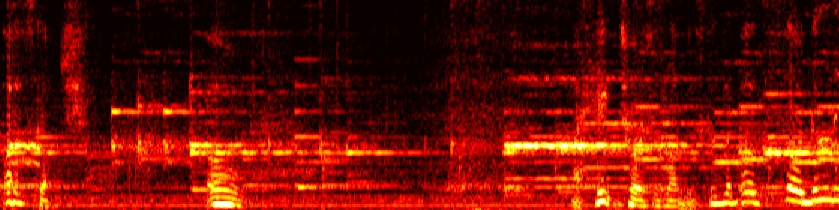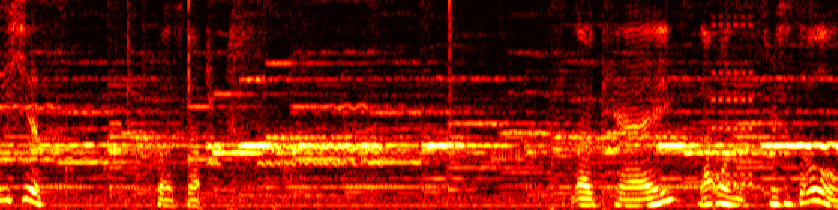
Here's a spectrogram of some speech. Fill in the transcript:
butterscotch? Oh. I hate choices like this because they're both so delicious. Butterscotch. Okay, that wasn't suspicious at all.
